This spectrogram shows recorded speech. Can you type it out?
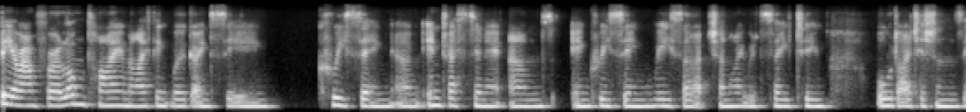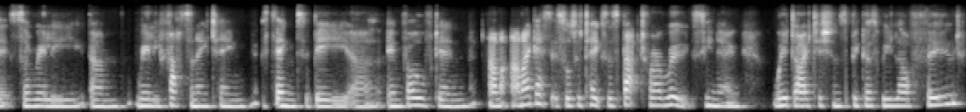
be around for a long time, and I think we're going to see increasing um, interest in it and increasing research. And I would say to all dietitians, it's a really, um, really fascinating thing to be uh, involved in. And, and I guess it sort of takes us back to our roots. You know, we're dietitians because we love food.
